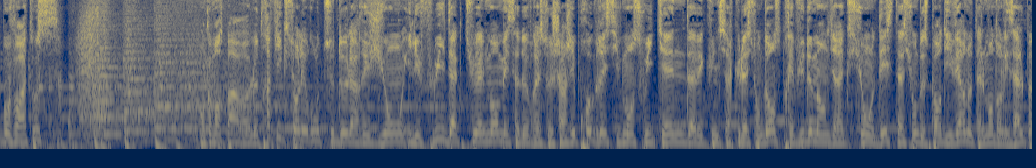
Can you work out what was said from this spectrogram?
Bonjour à tous. On commence par le trafic sur les routes de la région. Il est fluide actuellement, mais ça devrait se charger progressivement ce week-end avec une circulation dense prévue demain en direction des stations de sport d'hiver, notamment dans les Alpes.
